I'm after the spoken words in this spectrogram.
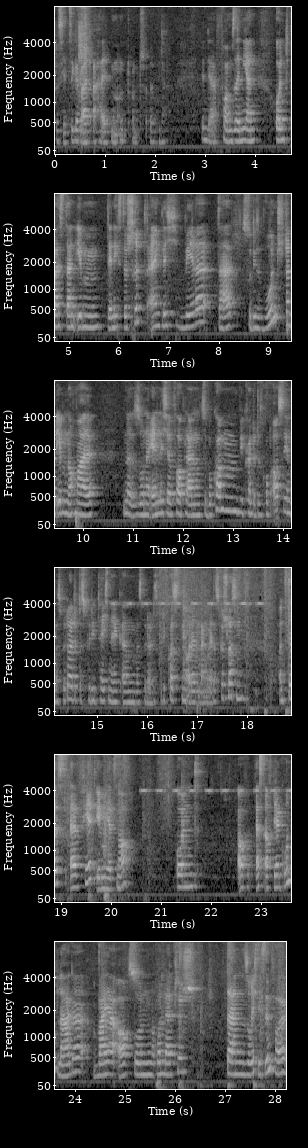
das jetzige Bad erhalten und, und äh, wieder in der Form sanieren. Und was dann eben der nächste Schritt eigentlich wäre, da zu diesem Wunsch dann eben nochmal eine, so eine ähnliche Vorplanung zu bekommen. Wie könnte das grob aussehen? Was bedeutet das für die Technik? Ähm, was bedeutet das für die Kosten? Oder wie lange wäre das geschlossen? Und das äh, fehlt eben jetzt noch. Und auch erst auf der Grundlage war ja auch so ein runder Tisch dann so richtig sinnvoll,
